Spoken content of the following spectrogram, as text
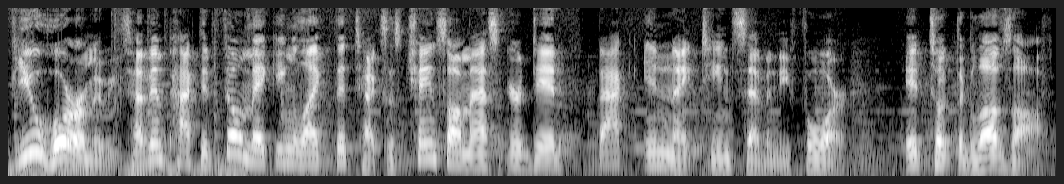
Few horror movies have impacted filmmaking like the Texas Chainsaw Massacre did back in 1974. It took the gloves off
